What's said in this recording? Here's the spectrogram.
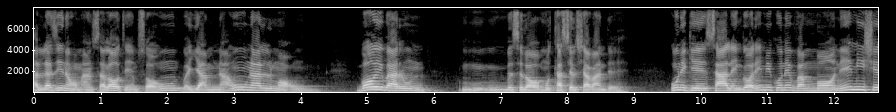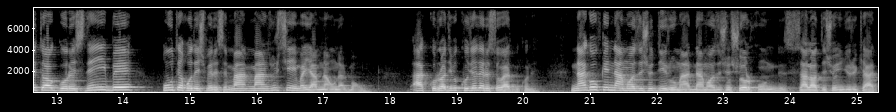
الذین هم عن صلاتهم ساهون و یمنعون الماعون وای بر اون به متصل شونده. اونه که سهلنگاری می‌کنه و مانع میشه تا گرسنه به قوت خودش برسه. منظور چیه و یمنعون الماعون راجع به کجا داره صحبت می‌کنه؟ نگفت که نمازشو دیر اومد نمازشو شل خوند سلاتشو اینجوری کرد.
